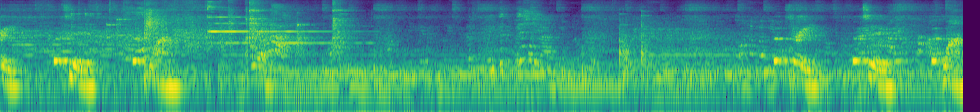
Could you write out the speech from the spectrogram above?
three, two, one. Yes. Three, two, one.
